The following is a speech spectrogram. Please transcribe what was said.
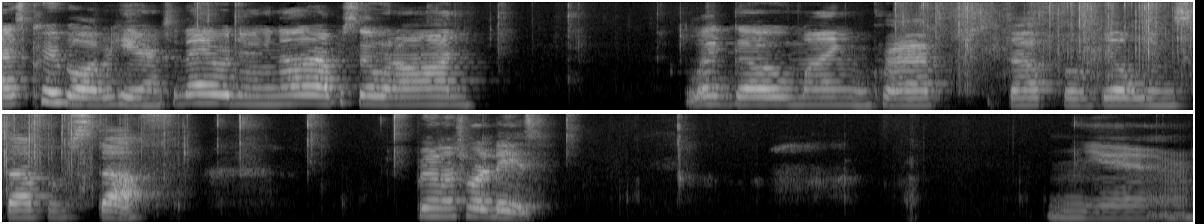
Guys, Cribble over here, and today we're doing another episode on Lego Minecraft stuff of building stuff of stuff. Pretty much what it is. Yeah.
